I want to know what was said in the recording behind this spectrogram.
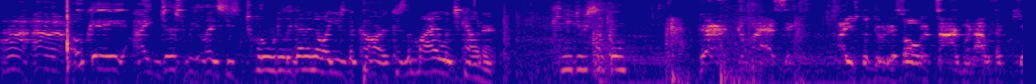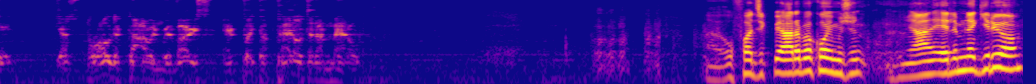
Uh, uh, okay. I just realized he's totally gonna know I used the car because the mileage counter. Can you do something? Yeah, classic. I used to do this all the time when I was a kid. Just throw the car in reverse and put the pedal to the metal. Ufacık bir araba koymuşsun. Yani elimle giriyorum.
